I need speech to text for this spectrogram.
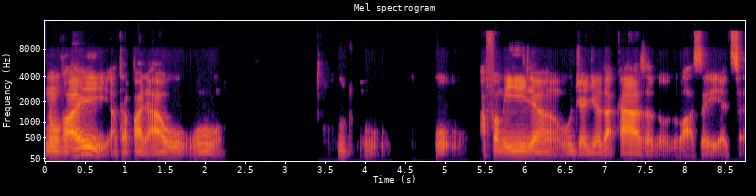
não vai atrapalhar o, o, o, o a família, o dia a dia da casa, do, do lazer, etc.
